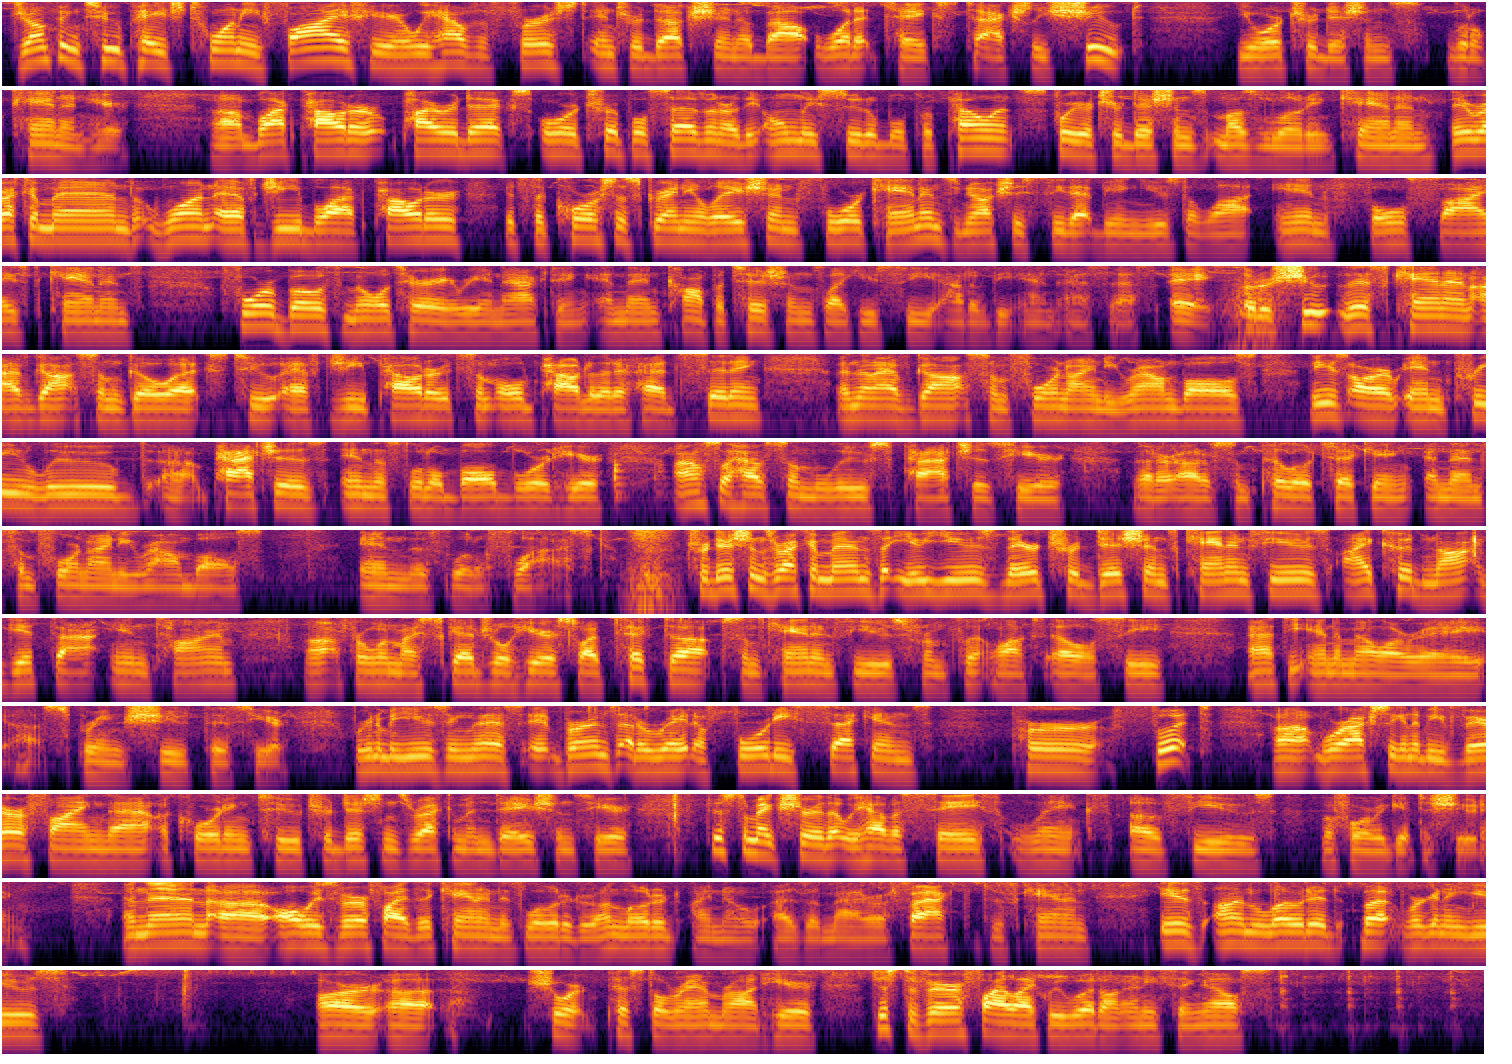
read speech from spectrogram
Jumping to page 25 here, we have the first introduction about what it takes to actually shoot your Traditions little cannon here. Um, black powder, Pyrodex, or 777 are the only suitable propellants for your Traditions muzzleloading cannon. They recommend 1FG black powder. It's the coarsest granulation for cannons. You actually see that being used a lot in full-sized cannons for both military reenacting and then competitions like you see out of the NSSA. So to shoot this cannon, I've got some Goex 2FG powder. It's some old powder that I've had sitting. And then I've got some 490 round balls. These are in pre-lubed uh, patches in this little ball board here. I also have some loose patches here that are out of some pillow ticking and then some 490 round balls in this little flask. Traditions recommends that you use their Traditions cannon fuse. I could not get that in time uh, for when my schedule here, so I picked up some cannon fuse from Flintlocks LLC at the NMLRA uh, spring shoot this year. We're gonna be using this. It burns at a rate of 40 seconds per foot. Uh, we're actually gonna be verifying that according to Traditions recommendations here, just to make sure that we have a safe length of fuse before we get to shooting. And then uh, always verify the cannon is loaded or unloaded. I know as a matter of fact that this cannon is unloaded, but we're gonna use our uh, short pistol ramrod here just to verify like we would on anything else.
